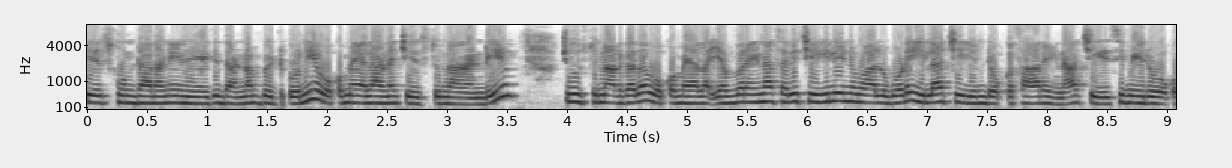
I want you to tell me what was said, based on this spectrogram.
చేసుకుంటానని నేనైతే దండం పెట్టుకొని ఒక మేళానే చేస్తున్నానండి. చూస్తున్నారు కదా ఒక మేళ. ఎవరైనా సరే చేయలేని వాళ్ళు కూడా ఇలా చేయండి. ఒకసారైనా చేసి మీరు ఒక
